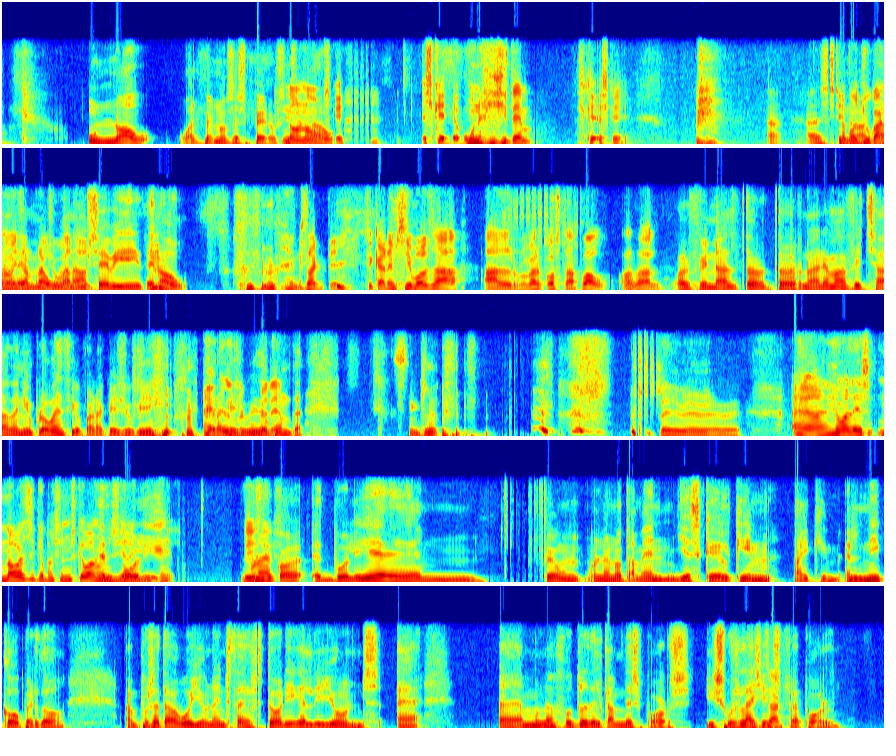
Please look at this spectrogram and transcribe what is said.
un nou, o almenys espero, No, sisplau. no, és que, és que ho necessitem. És que, és que si no pot jugar només amb jugant Nadal. amb Sevi de nou, Exacte. Ficarem, si vols, a, al Robert Costa, a Pau, a dalt. al final tor tornarem a fitxar a Dani Provencio para que jugui, para que jugui de punta. Sí, clar. Bé, bé, bé, bé. Eh, anem a les noves equipacions que van anunciar volia- ahir. Una cosa, et volia mm, fer un, un anotament, i és que el Quim, ai Quim, el Nico, perdó, ha posat avui una Insta Story el dilluns, eh, eh, amb una foto del camp d'esports, i surt la Exacte. gespa, Pol,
